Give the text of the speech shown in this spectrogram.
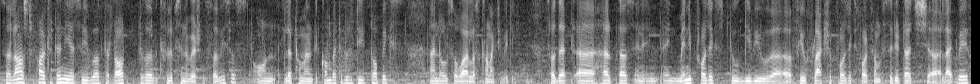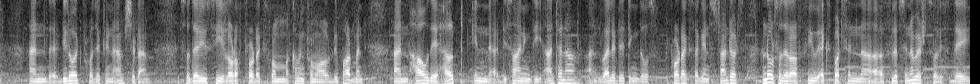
So last five to 10 years, we worked a lot together with Philips Innovation Services on electromagnetic compatibility topics and also wireless connectivity. So that uh, helped us in, in, in, many projects to give you a few flagship projects, for example, CityTouch uh, Lightwave and the Deloitte project in Amsterdam. So there you see a lot of products from coming from our department and how they helped in uh, designing the antenna and validating those products against standards. And also there are a few experts in uh, Philips Innovation Service. They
